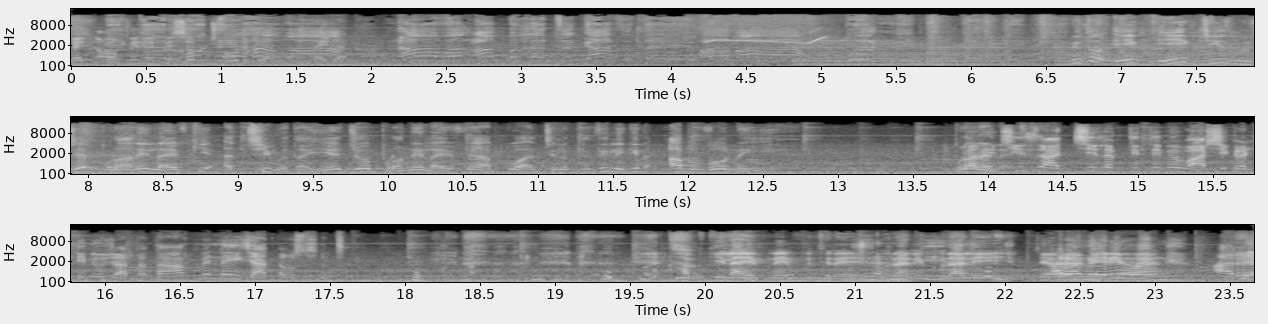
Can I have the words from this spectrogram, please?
मैं ऑफ़िस में सब छोड़ दिया। नहीं जा। नहीं तो एक एक चीज़ मुझे पुरानी लाइफ की अच्छी बताइए जो पुराने लाइफ में आपको अच्छी लगती थी लेकिन अब वो नहीं है। पुराने पुरानी चीज़ अच्छी लगती थी मैं वाशी कंटिन्यू जाता था। अब मैं नहीं जाता उस आपकी लाइफ नहीं पूछ रहे पुरानी पुरानी। अरे मेरी अरे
